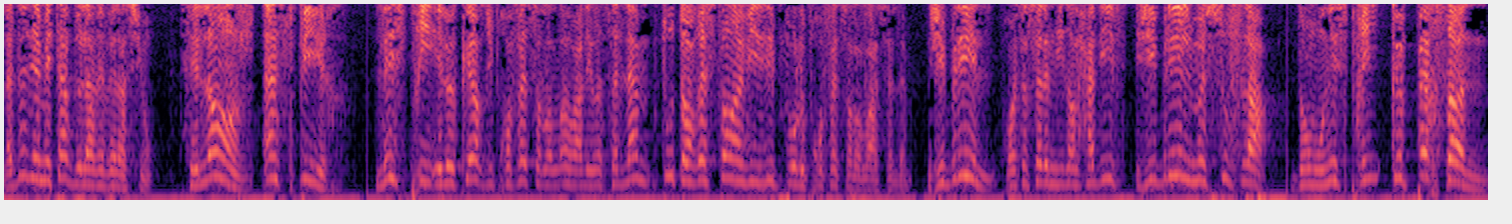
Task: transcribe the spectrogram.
La deuxième étape de la révélation, c'est l'ange inspire l'esprit et le cœur du prophète sallallahu alayhi wa sallam tout en restant invisible pour le prophète sallallahu alayhi wa sallam. Jibril, le prophète sallam dit dans le hadith, Jibril me souffla dans mon esprit que personne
